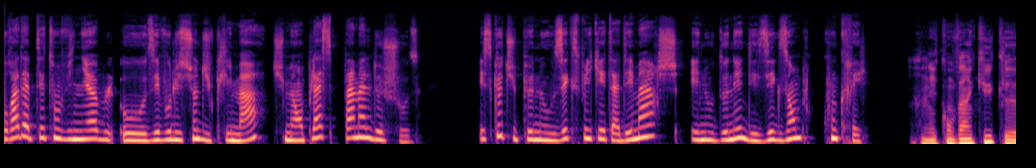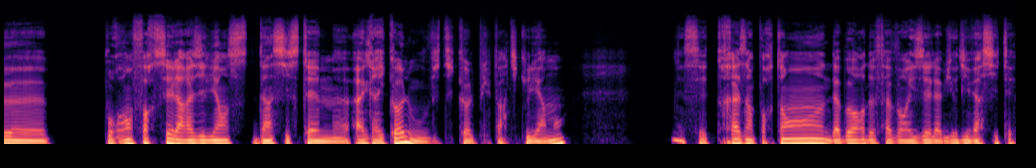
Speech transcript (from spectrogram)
Pour adapter ton vignoble aux évolutions du climat, tu mets en place pas mal de choses. Est-ce que tu peux nous expliquer ta démarche et nous donner des exemples concrets? On est convaincu que pour renforcer la résilience d'un système agricole ou viticole plus particulièrement, c'est très important d'abord de favoriser la biodiversité.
